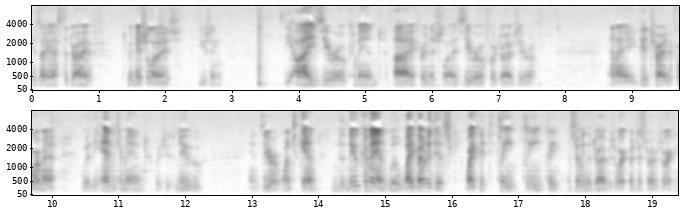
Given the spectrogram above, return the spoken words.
is I asked the drive to initialize using the I0 command, I for initialize, 0 for drive 0. And I did try to format with the N command, which is new, and 0. Once again, the new command will wipe out a disk. Wipe it. Clean, clean, clean. Assuming the drive is work, or this drive is working.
